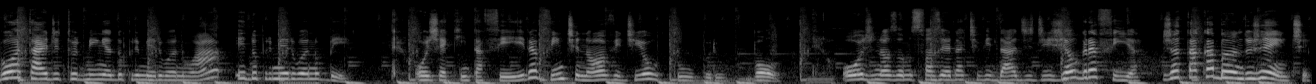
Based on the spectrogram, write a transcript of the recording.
Boa tarde, turminha do primeiro ano A e do primeiro ano B. Hoje é quinta-feira, 29 de outubro. Bom, hoje nós vamos fazer a atividade de geografia. Já tá acabando, gente.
